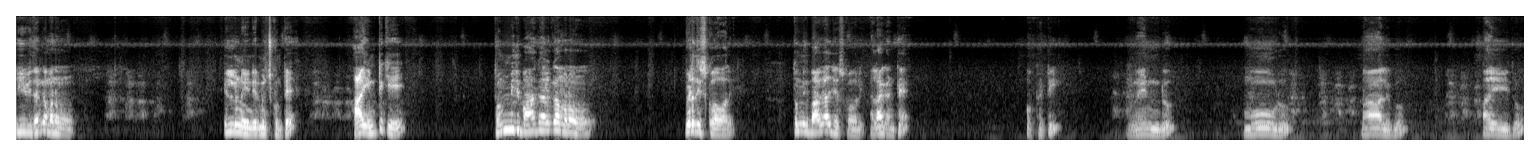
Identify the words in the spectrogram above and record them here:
ఈ విధంగా మనము ఇల్లుని నిర్మించుకుంటే ఆ ఇంటికి తొమ్మిది భాగాలుగా మనం విడదీసుకోవాలి. తొమ్మిది భాగాలు చేసుకోవాలి. ఎలాగంటే ఒకటి రెండు మూడు నాలుగు ఐదు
